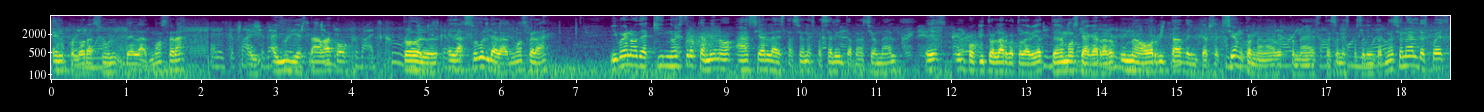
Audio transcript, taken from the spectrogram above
el color azul de la atmósfera. Ahí, está abajo todo el azul de la atmósfera. Y bueno, de aquí nuestro camino hacia la Estación Espacial Internacional es un poquito largo todavía. Tenemos que agarrar una órbita de intersección con la, Estación Espacial Internacional, después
